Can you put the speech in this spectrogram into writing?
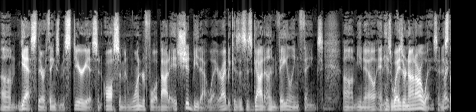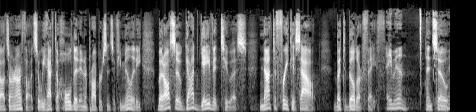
Um, yes, there are things mysterious and awesome and wonderful about it. It should be that way, right? Because this is God unveiling things, um, you know, and His ways are not our ways, and His Right. thoughts aren't our thoughts. So we have to hold it in a proper sense of humility. But also, God gave it to us not to freak us out, but to build our faith. Amen. And so,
